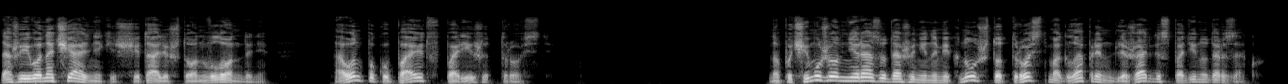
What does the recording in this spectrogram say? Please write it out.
даже его начальники считали, что он в Лондоне, а он покупает в Париже трость. Но почему же он ни разу даже не намекнул, что трость могла принадлежать господину Дарзаку?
